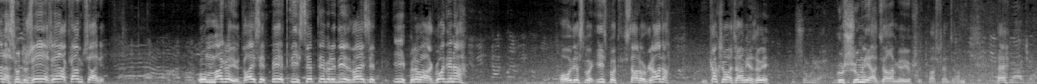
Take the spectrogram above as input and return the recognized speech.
Danas udruženja žena Kamčani u Magleju, 25. septembra 2021. godina. Ovdje smo ispod starog grada. Kako se ova džamija zove? Šumlija. Kuršumlija džamija, još pašna džamija. E, Građena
